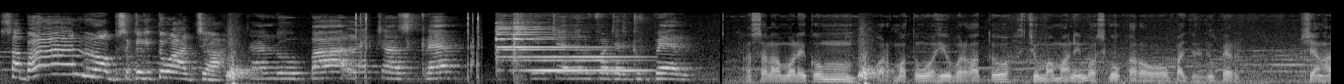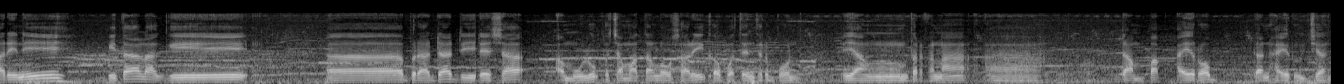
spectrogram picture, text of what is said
Saban rob segitu aja Jangan lupa like, subscribe Fajar. Assalamualaikum warahmatullahi wabarakatuh Jumpa maning bosku karo Pajir Duper Siang hari ini kita lagi eh, berada di desa Amulu, Kecamatan Losari, Kabupaten Cirebon Yang terkena eh, dampak aerob dan air hujan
